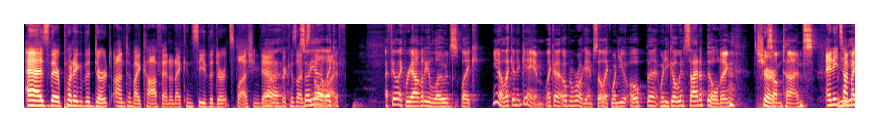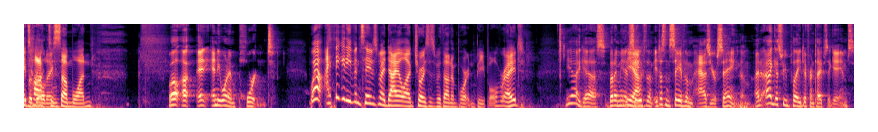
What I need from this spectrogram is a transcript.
as they're putting the dirt onto my coffin, and I can see the dirt splashing down Yeah. because I'm So, still yeah, like, alive. I feel like reality loads like you know like in a game, like an open world game. So like when you open when you go inside a building, Sure. Sometimes Anytime I talk to someone. well, uh, anyone important. Well, I think it even saves my dialogue choices with unimportant people, right? Yeah, I guess. But I mean, it Yeah. saves them. It doesn't save them as you're saying them. I, I guess we play different types of games.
